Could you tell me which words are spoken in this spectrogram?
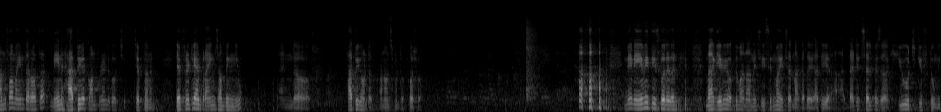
కన్ఫర్మ్ అయిన తర్వాత నేను హ్యాపీగా కాన్ఫిడెంట్గా వచ్చి చెప్తానండి. Definitely I'm trying something new and హ్యాపీగా ఉంటారు అనౌన్స్మెంట్ ఫర్ షూర్ నేను ఏమీ తీసుకోలేదండి. నాకేమీ వద్దు మా నాన్న నుంచి ఈ సినిమా ఇచ్చారు నాకు అదే అది that itself is a huge gift to me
